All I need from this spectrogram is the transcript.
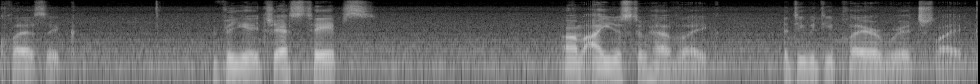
classic VHS tapes. Um, I used to have, like, a DVD player which, like,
